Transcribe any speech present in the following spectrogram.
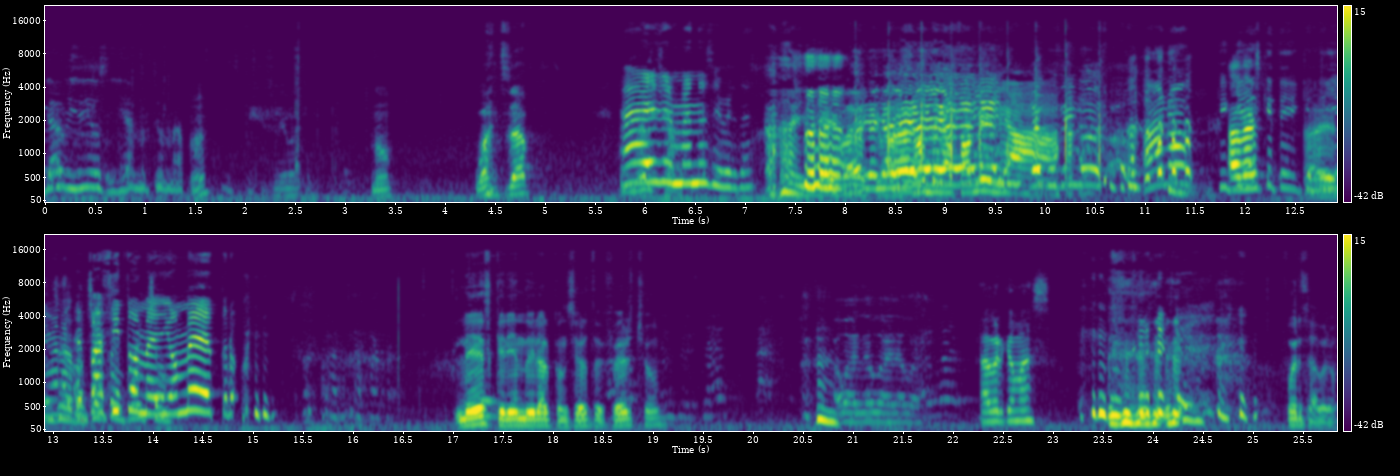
Ya videos y ya no tengo nada. ¿Eh? No. WhatsApp. Ah, es hermanos de verdad. Ay, ya, ya, ya, ya, Son de la familia. Ah, no. ¿Qué A quieres ver. que te, que A te ver. lleven a El pasito medio metro. Lees queriendo ir al concierto de Fercho. A ver, ¿qué más? Fuerza, bro.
